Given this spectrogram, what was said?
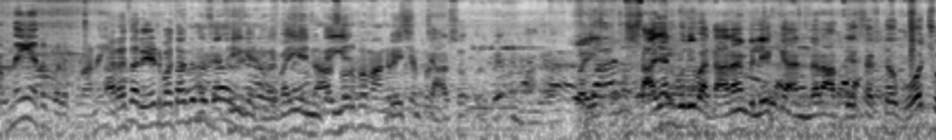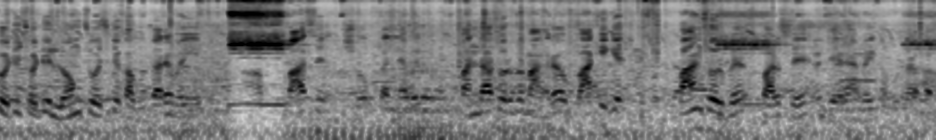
अब नहीं है तो पुराना अरे तो रेट बता दो अच्छा ठीक है ठीक है भाई इनका ये रुपये मांग रहे हैं चार सौ रुपये मांग रहे हैं। भाई साजनपुरी बता रहे हैं ब्लैक के अंदर आप देख सकते हो बहुत छोटे छोटे लॉन्ग चोच के कबूतर है भाई। आप पास से शौक कर लें भाई। पंद्रह सौ रुपये मांग रहे हो बाकी के पाँच सौ रुपये पर से दे रहे हैं भाई कबूतर। आप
